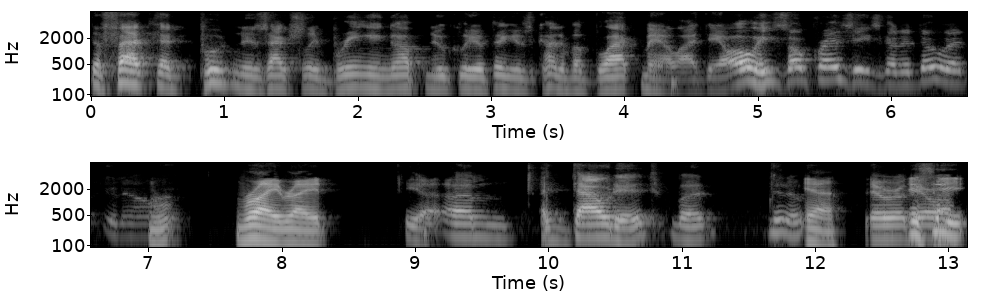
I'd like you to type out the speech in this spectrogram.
the fact that Putin is actually bringing up nuclear thing is kind of a blackmail idea. Oh, he's so crazy, he's going to do it. You know. Right. Right. Yeah. Um, I doubt it, but you know, Yeah. there are They there are say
